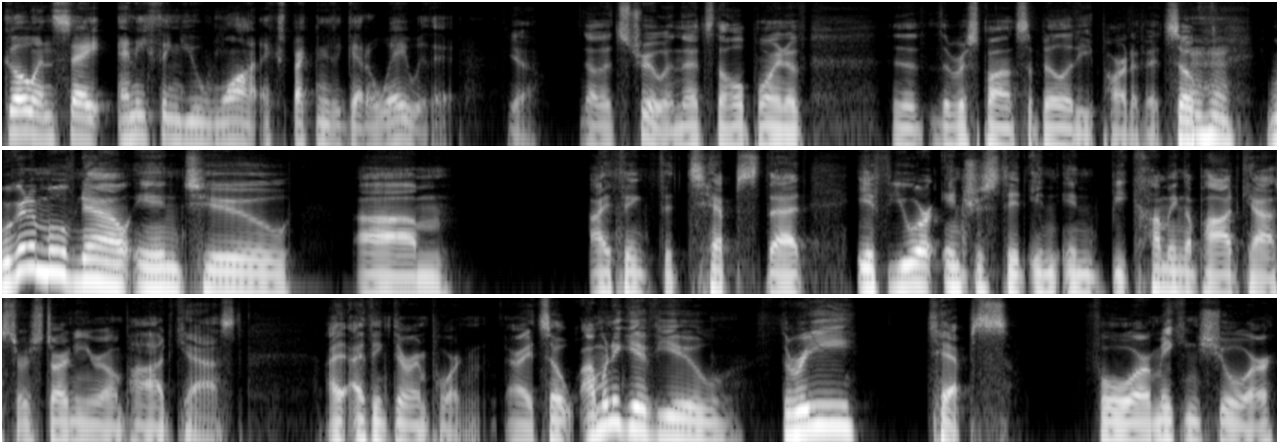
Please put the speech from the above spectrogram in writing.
go and say anything you want expecting to get away with it. Yeah. No, that's true, and that's the whole point of the the responsibility part of it. So Mhm. we're going to move now into, um, I think the tips that if you are interested in in becoming a podcaster or starting your own podcast, I, I think they're important. All right, so I'm going to give you three tips for making sure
